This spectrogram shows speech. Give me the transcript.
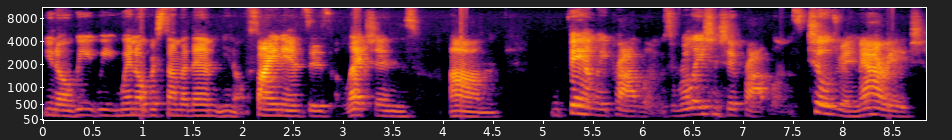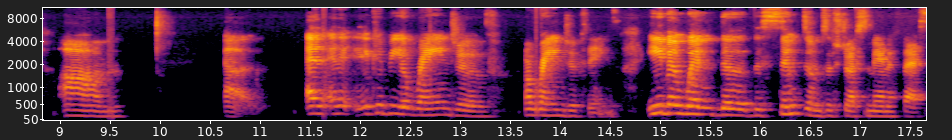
you know we we went over some of them you know finances elections um family problems, relationship problems, children, marriage, um, uh, and and it, it could be a range of a range of things. Even when the the symptoms of stress manifest,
